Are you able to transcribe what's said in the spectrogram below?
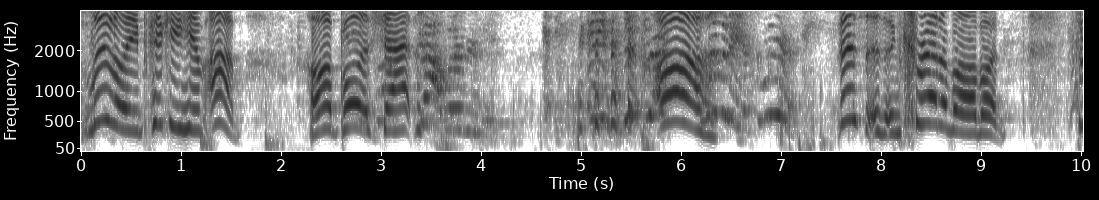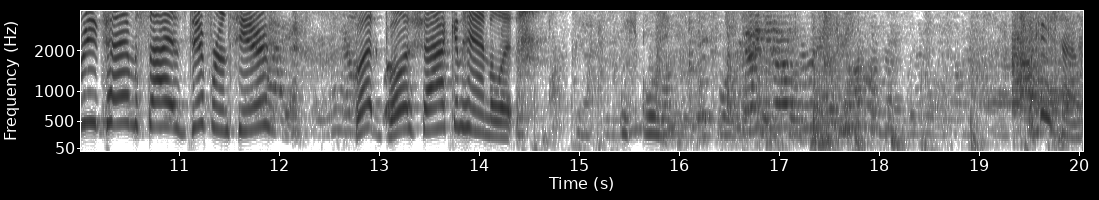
literally picking him up. Oh, Bullet Shot. Oh, this is incredible. About three times size difference here. But Bullet Shot can handle it. Okay, Sean.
